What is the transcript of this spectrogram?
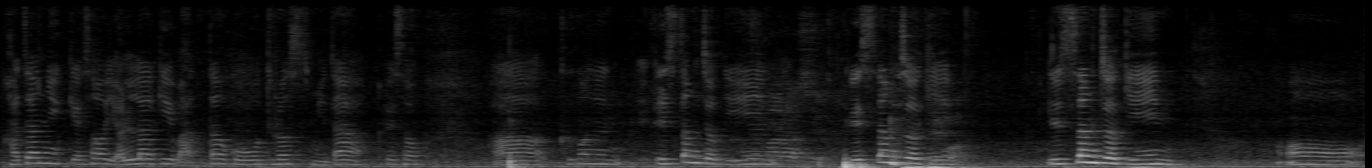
과장님께서 연락이 왔다고 들었습니다. 그래서 아 그거는 일상적인 일상적인 일상적인 어,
